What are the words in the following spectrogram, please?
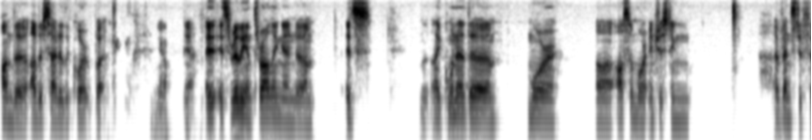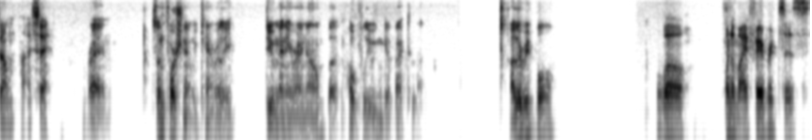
on the other side of the court. But Yeah. yeah, it, it's really enthralling and um, it's like one of the more, uh, also more interesting events to film, I say. Right. It's unfortunate we can't really do many right now, but hopefully we can get back to that. Other people? Well, one of my favorites is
